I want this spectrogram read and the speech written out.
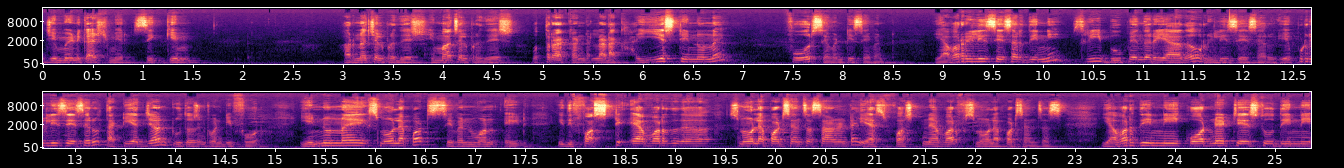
Jammu and Kashmir Sikkim Arunachal Pradesh Himachal Pradesh Uttarakhand Ladakh. Highest ఎన్ని ఉన్నాయి? Four seventy seven. ఎవరు రిలీజ్ చేశారు దీన్ని? శ్రీ భూపేందర్ యాదవ్ రిలీజ్ చేశారు. ఎప్పుడు రిలీజ్ చేశారు? Thirty Jan two thousand twenty four. ఎన్ని ఉన్నాయి snow leopard seven one eight. ఇది first ever snow leopard census అని అంటే yes first ever snow leopard census. ఎవరు దీన్ని కోఆర్డినేట్ చేస్తూ దీన్ని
